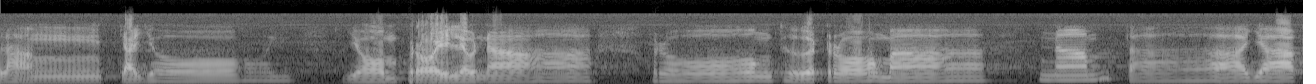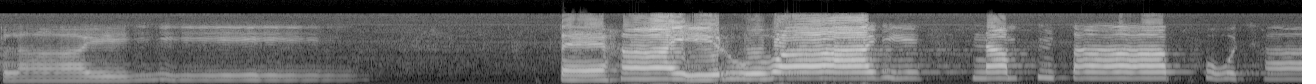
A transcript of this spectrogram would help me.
หลังจะย้อย ยอมปล่อยแล้วนาร้องเถิดร้องมา น้ำตาอยากไหลแต่ให้รู้ไว้น้ำตาผู้ชา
